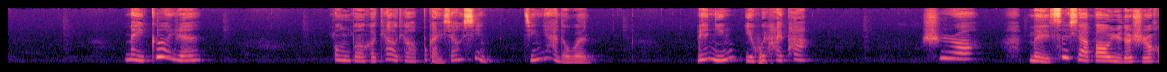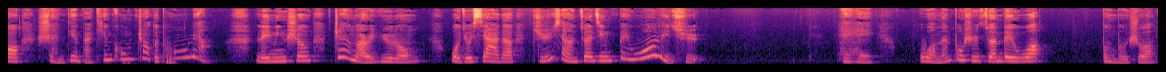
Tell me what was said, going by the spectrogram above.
每个人。”蹦蹦和跳跳不敢相信，惊讶的问：“连您也会害怕？”“是啊。”每次下暴雨的时候，闪电把天空照得通亮，雷鸣声震耳欲聋，我就吓得只想钻进被窝里去。嘿嘿，我们不是钻被窝，蹦蹦说，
